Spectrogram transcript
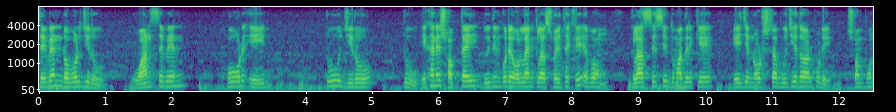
seven double zero one seven four eight two zero two এখানে সপ্তাহে দুই দিন করে অনলাইন ক্লাস হয়ে থাকে এবং ক্লাস শেষে তোমাদেরকে এই যে নোটসটা বুঝিয়ে দেওয়ার পরে সম্পূর্ণ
